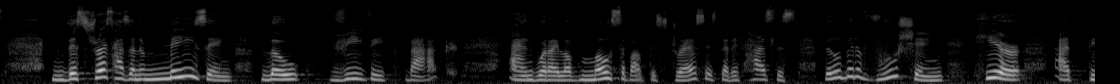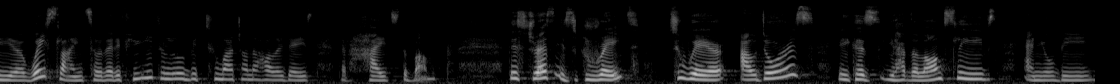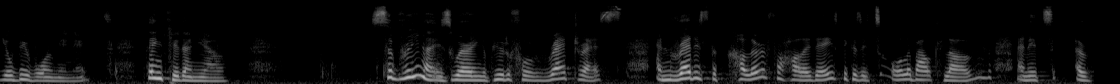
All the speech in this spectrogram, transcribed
This dress has an amazing low V-deep back and what I love most about this dress is that it has this little bit of ruching here at the uh, waistline so that if you eat a little bit too much on the holidays, that hides the bump. This dress is great to wear outdoors because you have the long sleeves and you'll be, you'll be warm in it. Thank you, Danielle. Sabrina is wearing a beautiful red dress and red is the color for holidays because it's all about love and it's a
